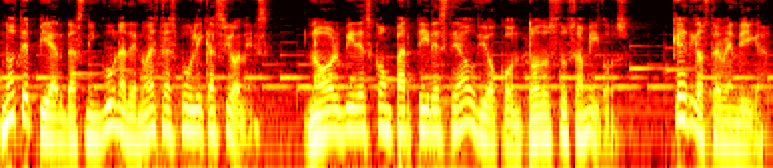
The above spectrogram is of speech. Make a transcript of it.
No te pierdas ninguna de nuestras publicaciones. No olvides compartir este audio con todos tus amigos. Que Dios te bendiga.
